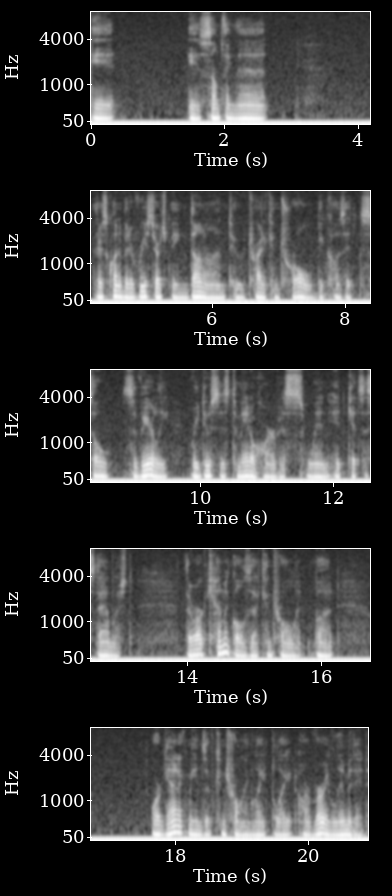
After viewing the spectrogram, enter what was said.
It is something that there's quite a bit of research being done on to try to control because it so severely reduces tomato harvests when it gets established. There are chemicals that control it, but organic means of controlling late blight are very limited.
